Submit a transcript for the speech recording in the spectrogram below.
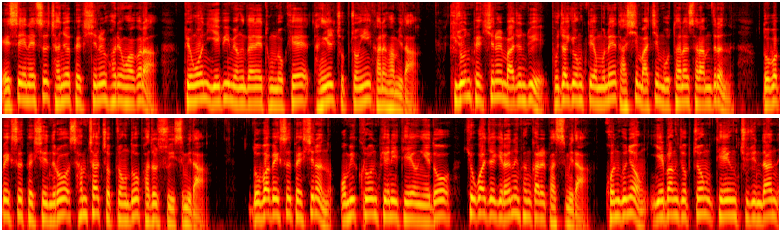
SNS 잔여 백신을 활용하거나 병원 예비 명단에 등록해 당일 접종이 가능합니다. 기존 백신을 맞은 뒤 부작용 때문에 다시 맞지 못하는 사람들은 노바백스 백신으로 3차 접종도 받을 수 있습니다. 노바백스 백신은 오미크론 변이 대응에도 효과적이라는 평가를 받습니다. 권근영 예방접종 대응 추진단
